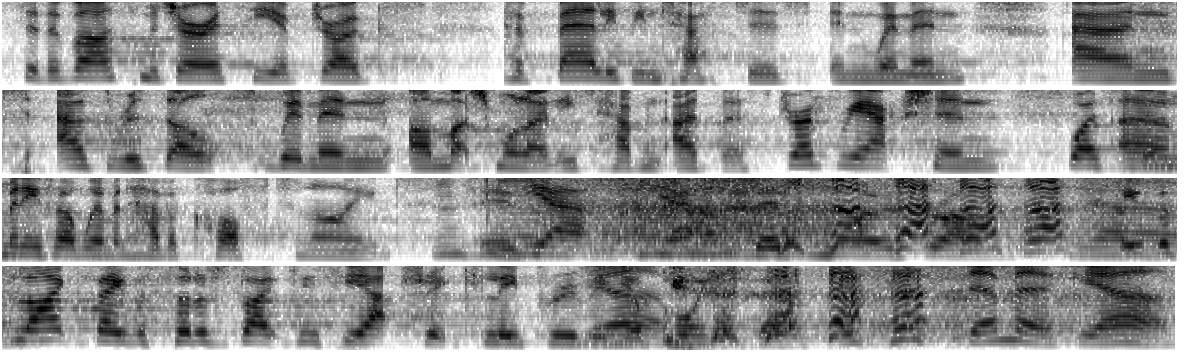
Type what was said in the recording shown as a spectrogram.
So the vast majority of drugs have barely been tested in women, and as a result, women are much more likely to have an adverse drug reaction. That's why so Um, many of our women have a cough tonight. is Yeah, yeah. There's no drugs. It was like they were sort of slightly theatrically proving Yeah. your point there. It's systemic, yeah.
